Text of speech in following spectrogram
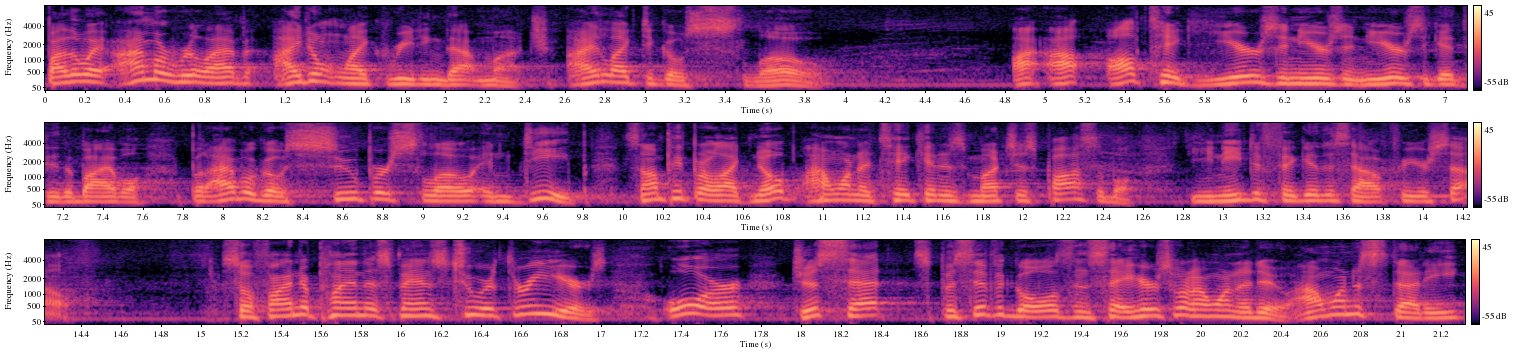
By the way, I'm a real avid, I don't like reading that much. I like to go slow. I, will take years and years and years to get through the Bible, but I will go super slow and deep. Some people are like, nope, I want to take in as much as possible. You need to figure this out for yourself. So find a plan that spans two or three years, or just set specific goals and say, here's what I want to do. I want to study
